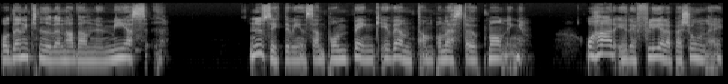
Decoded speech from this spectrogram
Och den kniven hade han nu med sig. Nu sitter Vincent på en bänk i väntan på nästa uppmaning. Och här är det flera personer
